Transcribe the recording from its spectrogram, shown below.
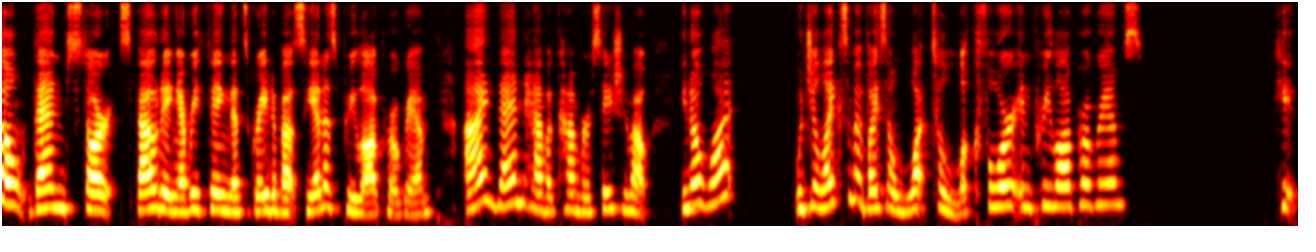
don't then start spouting everything that's great about Siena's pre law program. I then have a conversation about, you know what? Would you like some advice on what to look for in pre law programs? He,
